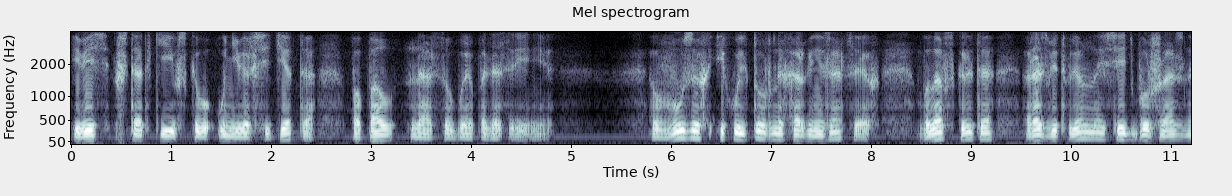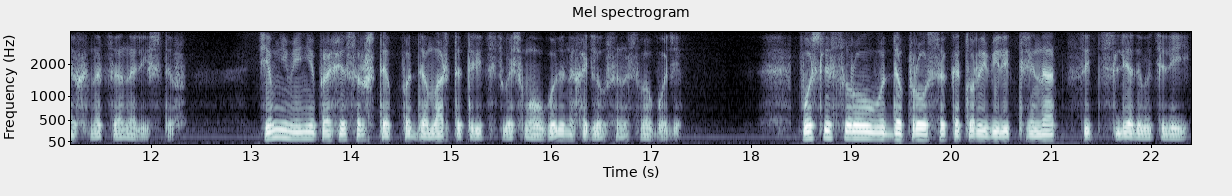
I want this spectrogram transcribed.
и весь штат Киевского университета попал на особое подозрение. В вузах и культурных организациях была вскрыта разветвленная сеть буржуазных националистов. Тем не менее, профессор Штеппа до марта 1938 года находился на свободе. После сурового допроса, который вели 13 следователей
